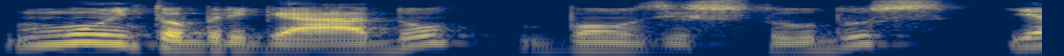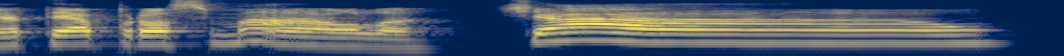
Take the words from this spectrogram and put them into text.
Muito obrigado, bons estudos e até a próxima aula. Tchau!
